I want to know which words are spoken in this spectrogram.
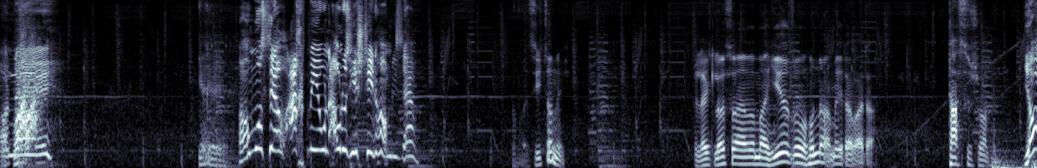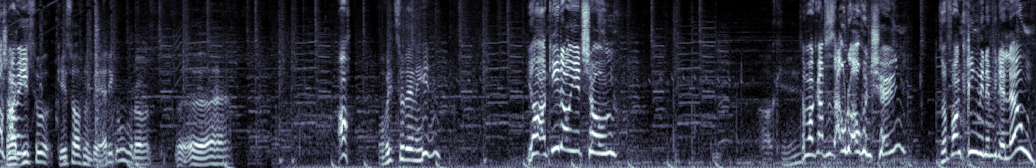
Oh nee. Warum muss der auch 8 Millionen Autos hier stehen haben, die Sau? Weiß ich doch nicht. Vielleicht läufst du einfach mal hier so 100 Meter weiter. Hast du schon. Ja, Aber schau ich. gehst, du, gehst du auf eine Beerdigung oder was? Äh, Ach, wo willst du denn hin? ja, geht doch jetzt schon. Okay. Sag mal, gab's das Auto auch in schön? So, wann kriegen wir denn wieder Lohn?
